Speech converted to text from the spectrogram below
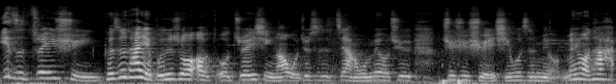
一直追寻，可是他也不是说哦，我追寻，然后我就是这样，我没有去继续学习，或是没有没有，他还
